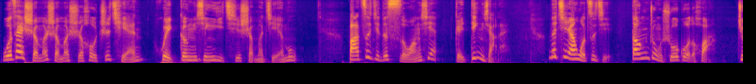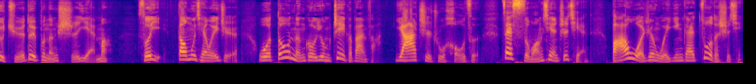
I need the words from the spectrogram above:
我在什么什么时候之前会更新一期什么节目，把自己的死亡线给定下来。那既然我自己当众说过的话，就绝对不能食言嘛。所以到目前为止，我都能够用这个办法。压制住猴子，在死亡线之前，把我认为应该做的事情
